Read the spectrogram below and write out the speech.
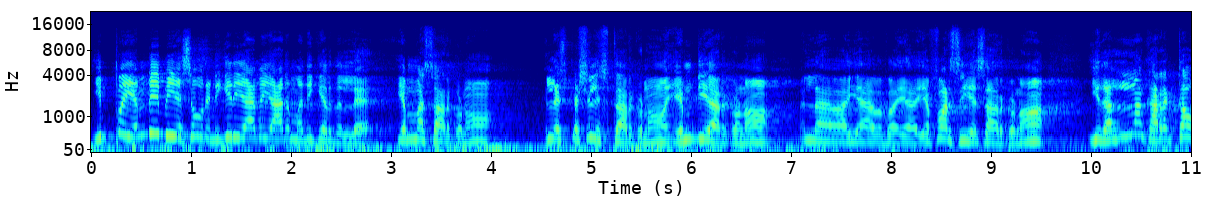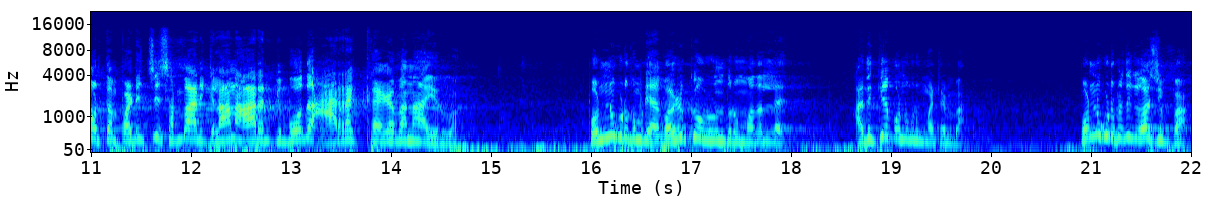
இப்போ எம்பிபிஎஸ் ஒரு டிகிரியாகவே யாரும் மதிக்கிறது இல்லை எம்எஸ்ஸாக இருக்கணும் இல்லை ஸ்பெஷலிஸ்டாக இருக்கணும் எம்டியாக இருக்கணும் இல்லை எஃப்ஆர்சிஎஸ்ஸாக இருக்கணும். இதெல்லாம் கரெக்டாக ஒருத்தன் படித்து சம்பாதிக்கலான்னு ஆரம்பிக்கும் போது அறக்கிழவனாக ஆயிடுவான். பொண்ணு கொடுக்க முடியாது வழுக்க விழுந்துரும் முதல்ல. அதுக்கே பொண்ணு கொடுக்க மாட்டேன்பான் பொண்ணு கொடுக்கறதுக்கு யோசிப்பான்.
